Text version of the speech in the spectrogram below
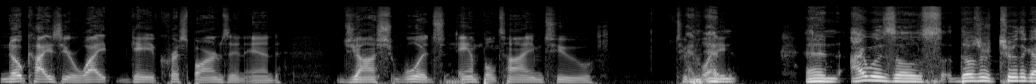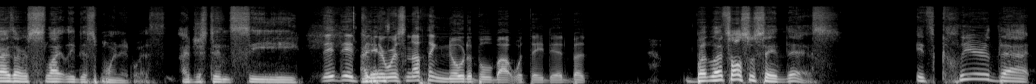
no Kyzir White gave Krys Barnes and, and Josh Woods ample time to to And- play. and- And I was those those are two of the guys I was slightly disappointed with. I just didn't see They- they- there didn't- was nothing notable about what they did, but But let's also say this. It's clear that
